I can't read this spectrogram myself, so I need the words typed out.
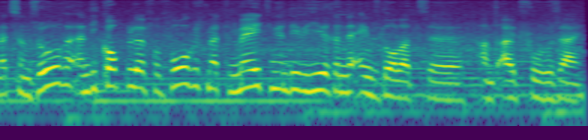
met sensoren en die koppelen vervolgens met de metingen die we hier in de Eemsdollet uh, aan het uitvoeren zijn.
